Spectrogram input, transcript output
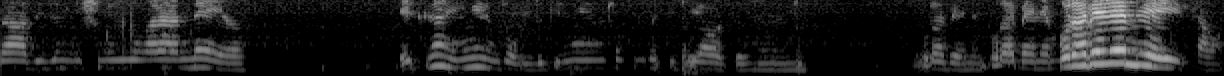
Daha bizim işimiz olan ne ya? Eskiden 20 20 topladık. 20 20 toplasak gidiyordu hemen. Bura benim, bura benim, bura benim değil. Tamam.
